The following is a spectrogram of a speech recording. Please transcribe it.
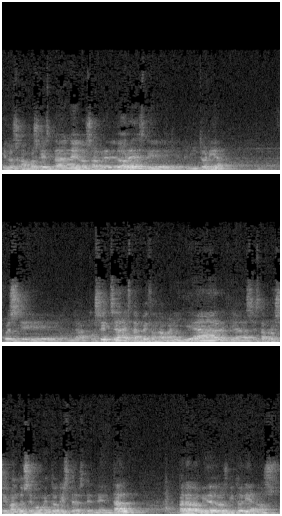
En los campos que están en los alrededores de, Vitoria, pues eh, la cosecha está empezando a amarillear, ya se está aproximando ese momento que es trascendental para la vida de los vitorianos,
